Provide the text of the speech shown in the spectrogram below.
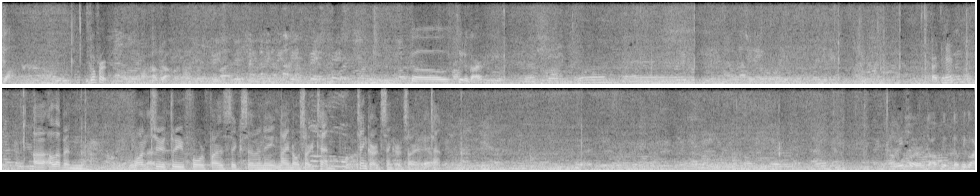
Block. Go for it. I'll drop. Go to the guard. Cards? Uh, 11. 1, 2, 3, 4, 5, 6, 7, 8, 9, no, sorry, 10. 10 cards, 10 cards, sorry, 10. việc tới việc đó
